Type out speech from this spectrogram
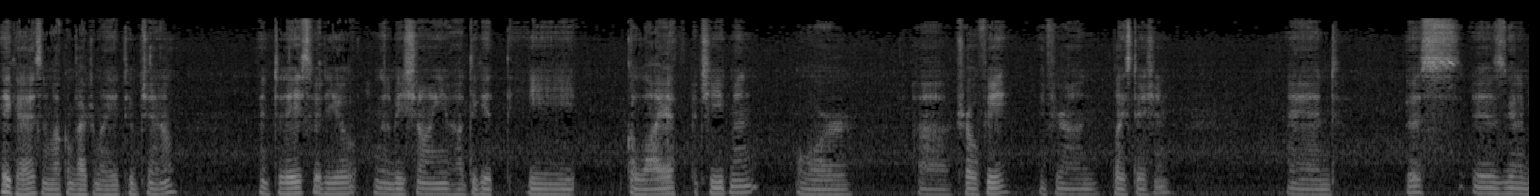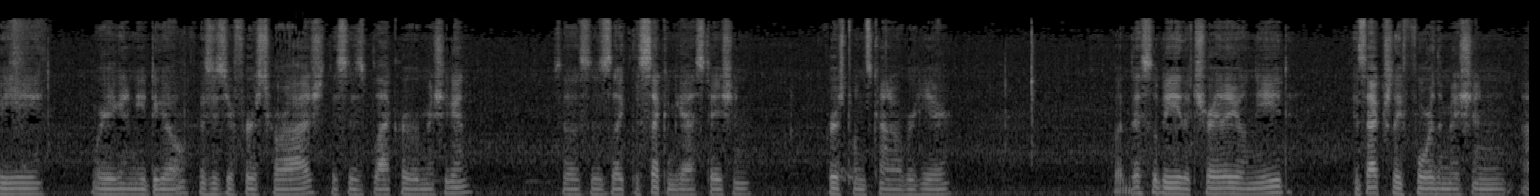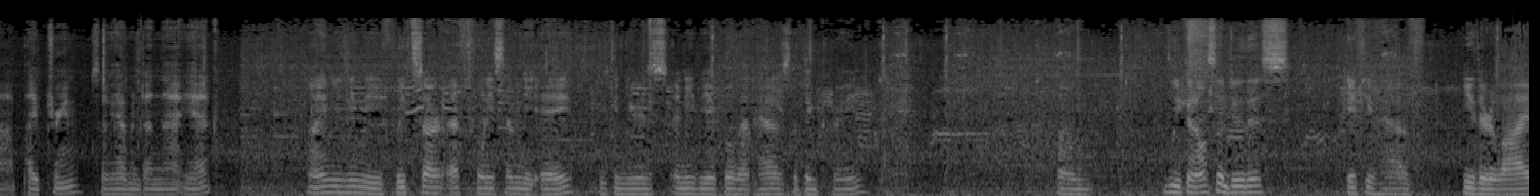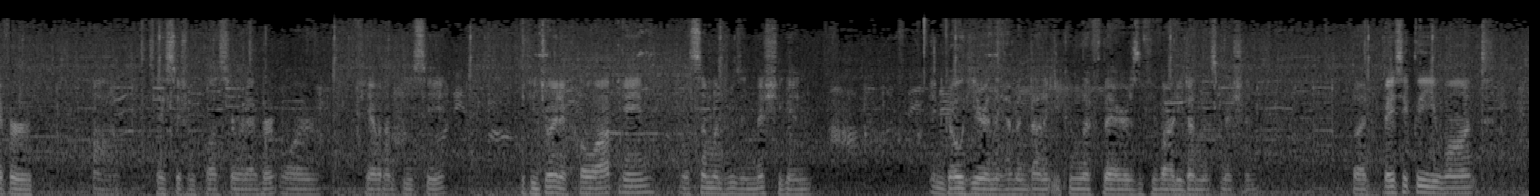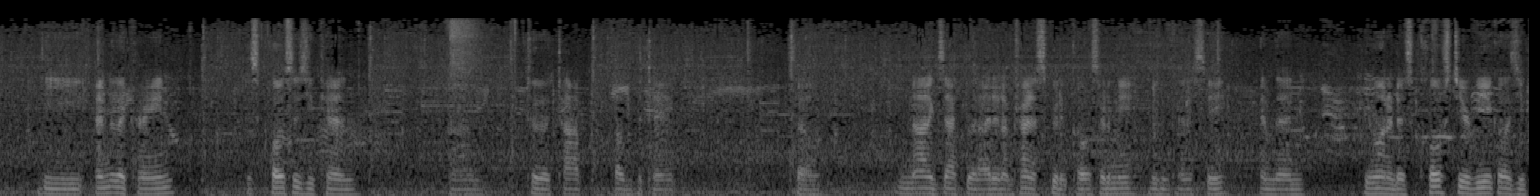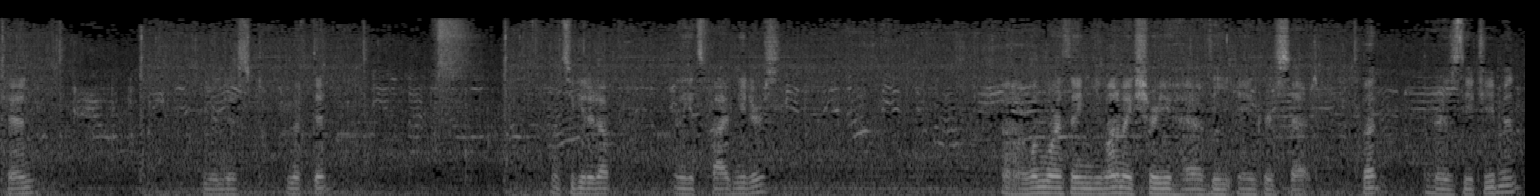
Hey guys and welcome back to my YouTube channel. In today's video I'm going to be showing you how to get the Goliath achievement or uh, trophy if you're on PlayStation and this is going to be where you're going to need to go. This is your first garage. This is Black River, Michigan. So this is like the second gas station. First one's kind of over here. But this will be the trailer you'll need is actually for the mission uh, Pipe Dream, so if you haven't done that yet. I am using the Fleetstar F2070A. You can use any vehicle that has the big crane. Um, you can also do this if you have either live or uh, PlayStation Plus or whatever, or if you have it on PC. If you join a co-op game with someone who's in Michigan and go here and they haven't done it, you can lift theirs if you've already done this mission but basically you want the end of the crane as close as you can um, to the top of the tank. So not exactly what I did. I'm trying to scoot it closer to me. You can kind of see. And then you want it as close to your vehicle as you can. And then just lift it. Once you get it up, I think it's five meters. Uh, one more thing, you want to make sure you have the anchor set. But there's the achievement.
